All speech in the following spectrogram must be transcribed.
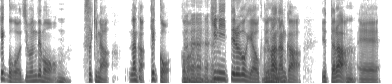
結構自分でもうん。好きななんか結構この 気に入ってるボケが多くて、うん。まあなんか言ったら、うん。えー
